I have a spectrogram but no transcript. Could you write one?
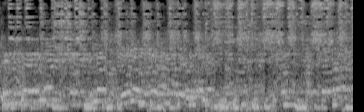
Thank you.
